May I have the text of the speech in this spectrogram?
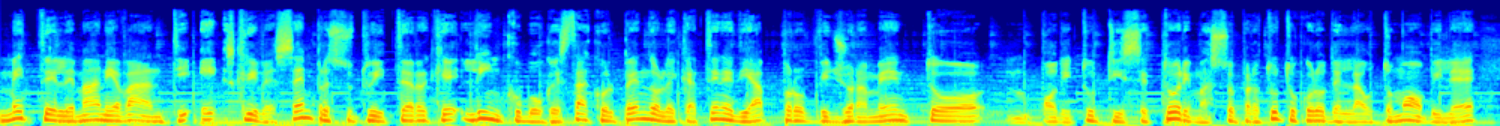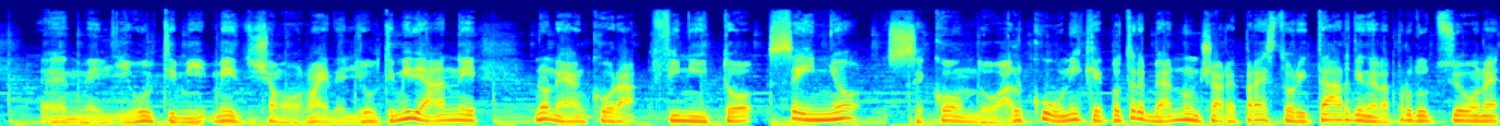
mette le mani avanti e scrive sempre su Twitter che l'incubo che sta colpendo le catene di approvvigionamento un po' di tutti i settori, ma soprattutto quello dell'automobile, eh, negli ultimi mesi, diciamo ormai negli ultimi anni, non è ancora finito. Segno, secondo alcuni, che potrebbe annunciare presto ritardi nella produzione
